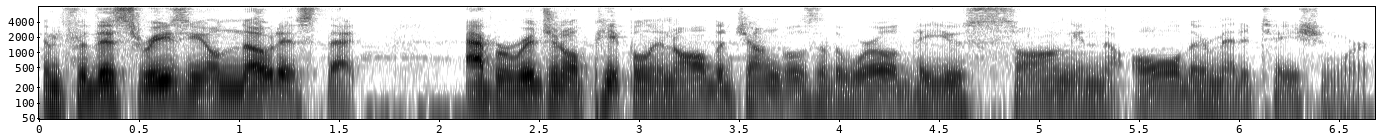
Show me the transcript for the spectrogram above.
And for this reason, you'll notice that Aboriginal people in all the jungles of the world, they use song in the, all their meditation work.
